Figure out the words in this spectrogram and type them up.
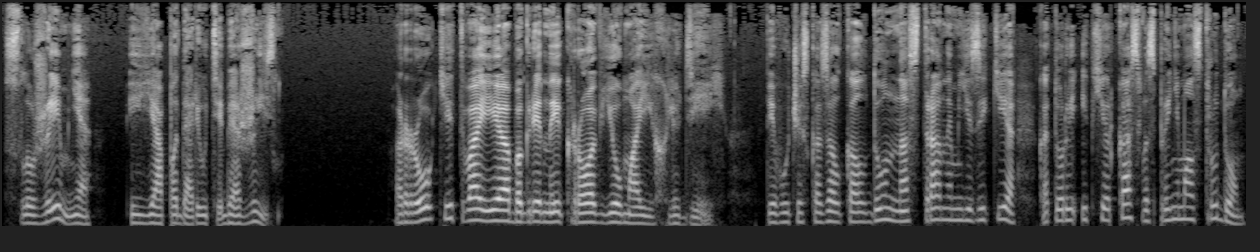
служи мне, и я подарю тебе жизнь». «Руки твои обогрены кровью моих людей», — певуче сказал колдун на странном языке, который Итхиркас воспринимал с трудом.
